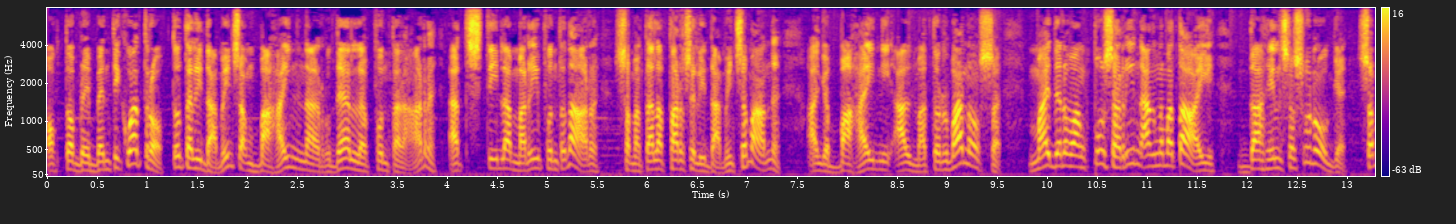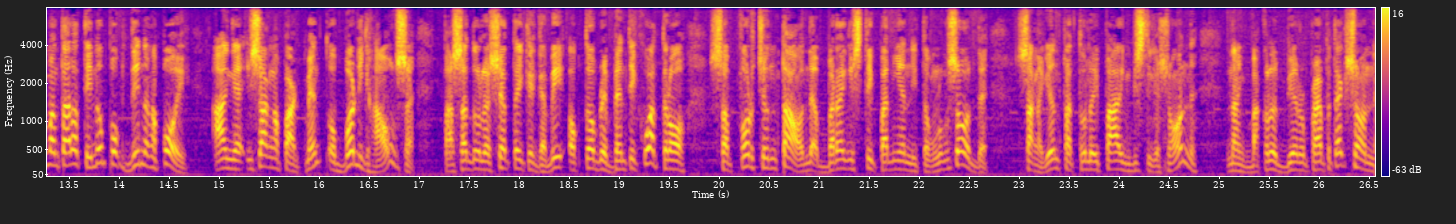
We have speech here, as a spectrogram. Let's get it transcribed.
Oktobre 24. Totally damaged ang bahay na Rodel Fontanar at Stila Marie Fontanar, samantala partially damaged naman ang bahay ni Alma Turbanos. May dalawang pusa rin ang namatay dahil sa sunog, samantala tinupok din ng apoy ang isang apartment o boarding house pasado las 7 kagabi, Oktobre 24 sa Fortune Town, Barangay Stepanian nitong lungsod. Sa ngayon, patuloy pa ang investigasyon ng Bacolod Bureau of Fire Protection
